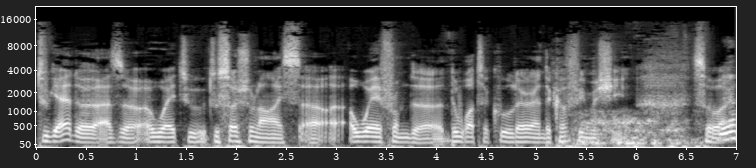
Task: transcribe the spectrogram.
together as a, a way to to socialize uh, away from the the water cooler and the coffee machine. So yeah.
